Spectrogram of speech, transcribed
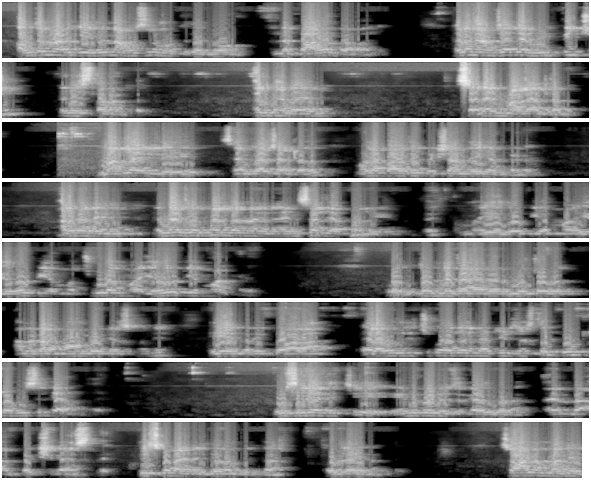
అవతల వాడికి ఏదన్నా అవసరం అవుతుందేమో అన్న భావం రావాలి కానీ ఆమె చేత వినిపించు నేను ఇస్తానంటది అందుకనే సరే అని మళ్ళీ వెళ్తాడు మళ్ళీ వెళ్ళి శంకరాచార్యుడు మళ్ళా భిక్షాన్ని భిక్షాంతి అంటాడు. అనగానే ఇందాక చెప్పాను కదా ఆయన ఎన్నిసార్లు చెప్పాలి అమ్మ ఏదోటి అమ్మ ఏదోటి అమ్మ చూడమ్మా ఏదోటి అమ్మ అంటాడు. వద్దుండే తయారు ముచ్చోడు అన్నట్టు ఆ మొహం పెట్టేసుకుని ఏం మరి గోళ ఎలా వదిలించుకోవాలి అన్నట్టు చూస్తే బూట్లో ఉసిరికాయ ఉంది. ఉసిరికాయ తెచ్చి ఎండిపోయిన ఉసిరికాయ అది కూడా. ఆయన భిక్షగా వేస్తే. తీసుకొని ఆయన ఇదే ఉంది ఇంకా వదిలేయండి. చాలా మనీ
